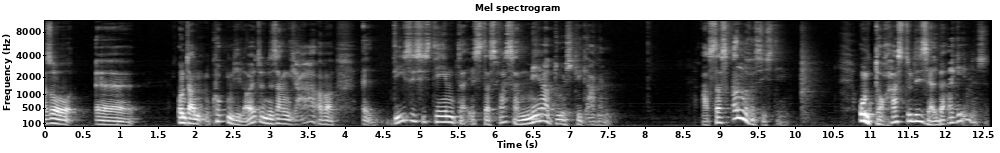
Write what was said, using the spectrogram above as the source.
also äh, und dann gucken die Leute und sagen, ja, aber äh, dieses System, da ist das Wasser mehr durchgegangen als das andere System. Und doch hast du dieselbe Ergebnisse.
